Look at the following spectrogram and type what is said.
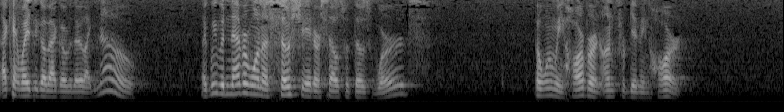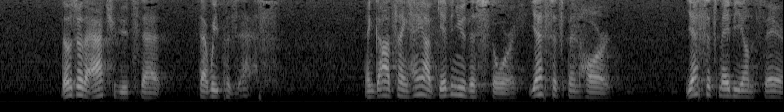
I can't wait to go back over there. Like, no. Like, we would never want to associate ourselves with those words. But when we harbor an unforgiving heart, those are the attributes that, that we possess. And God's saying, hey, I've given you this story. Yes, it's been hard. Yes, it's maybe unfair.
